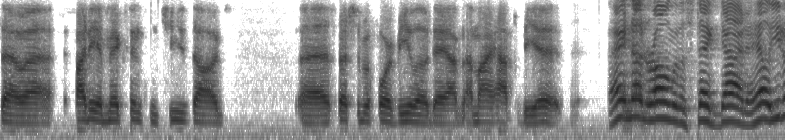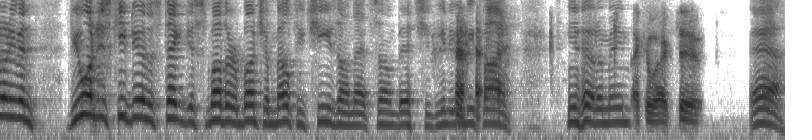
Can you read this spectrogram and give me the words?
So, uh, if I need to mix in some cheese dogs, uh, especially before velo day, I, I might have to be it. Ain't nothing wrong with a steak diet. Hell, you don't even if you want to just keep doing the steak, just smother a bunch of melty cheese on that a bitch, and you- you'll be fine. You know what I mean? That could work too. Yeah.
